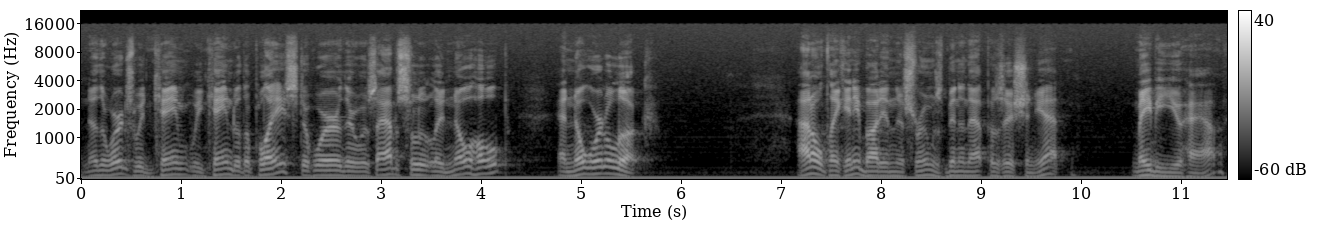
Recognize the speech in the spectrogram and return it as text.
In other words, we came, we came to the place to where there was absolutely no hope and nowhere to look. I don't think anybody in this room has been in that position yet. Maybe you have.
